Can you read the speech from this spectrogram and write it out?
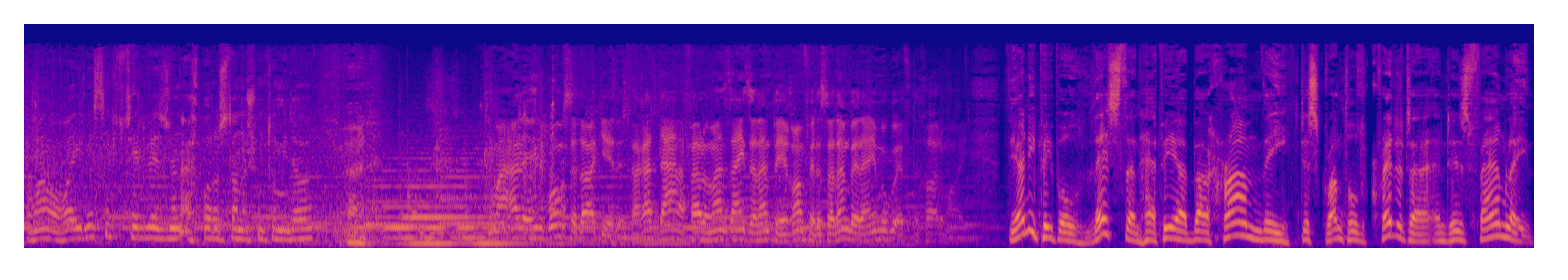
شما آقایی نیستین که تو تلویزیون اخبار استانشون تو میداد؟ بله تو محل این بوم صدا کرده فقط ده نفر به من زنگ زدن پیغام فرستادن به رحیم بگو افتخار مایی The only people less than happy are Bahram, the disgruntled creditor, and his family.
